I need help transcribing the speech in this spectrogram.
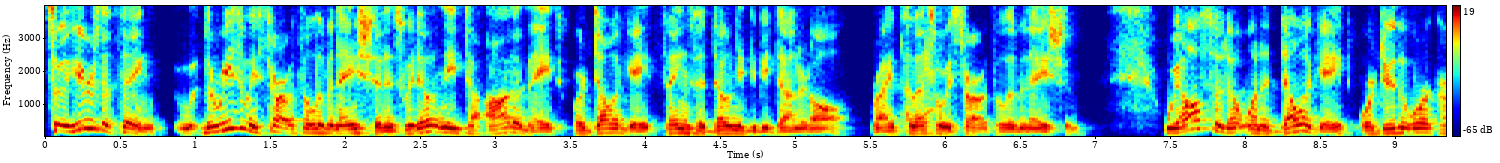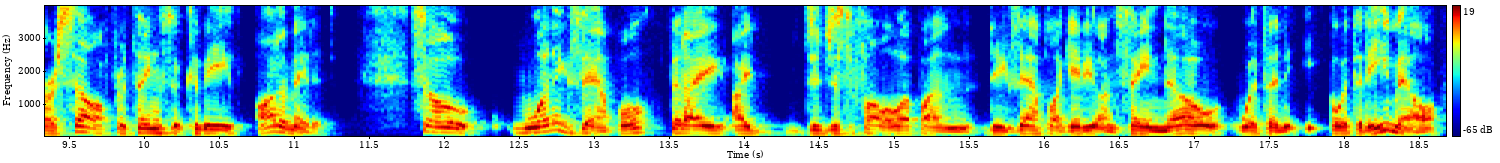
So here's the thing. The reason we start with elimination is we don't need to automate or delegate things that don't need to be done at all, right? So okay. that's why we start with elimination. We also don't want to delegate or do the work ourselves for things that could be automated. So one example that I, I did just to follow up on the example I gave you on saying no with an with an email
